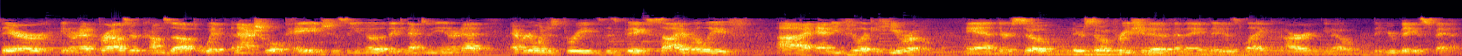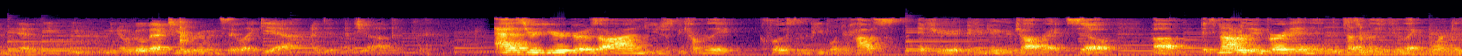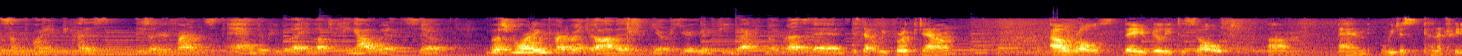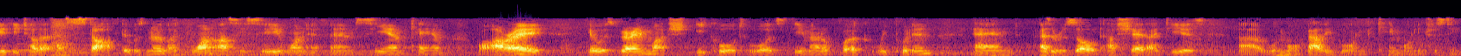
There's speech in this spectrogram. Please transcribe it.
Their internet browser comes up with an actual page, and so you know that they connect to the internet, everyone just breathes this big sigh of relief, uh, and you feel like a hero. And they're so they're so appreciative, and they, they just like are you know your biggest fan, and you, you you know go back to your room and say like yeah I did my job. As your year goes on, you just become really close to the people in your house if you're if you're doing your job right. So uh, it's not really a burden, and it doesn't really feel like work at some point because these are your friends and they're people that you love to hang out with. So the most rewarding part of my job is you know hearing good feedback from my residents. is that we broke down our roles. They really dissolved, um, and we just kind of treated each other as staff. There was no like one RCC, one FM, CM, KM, or RA. It was very much equal towards the amount of work we put in, and as a result, our shared ideas uh, were more valuable and became more interesting.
